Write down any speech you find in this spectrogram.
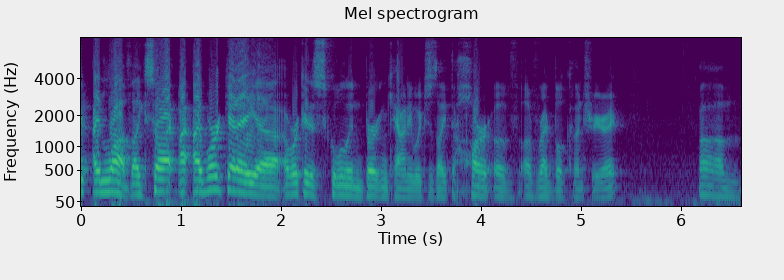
I, I love like so. I, I work at a uh, I work at a school in Bergen County, which is like the heart of, of Red Bull country, right? Um,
